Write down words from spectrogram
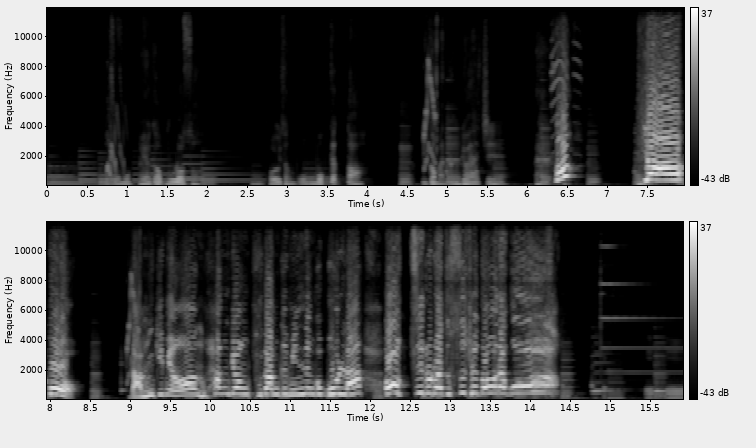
너무 배가 불러서 더 이상 못 먹겠다. 이거만 남겨야지. 여보! 남기면 환경 부담금 있는 거 몰라? 억지로라도 쑤셔 넣으라고! 어, 어,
